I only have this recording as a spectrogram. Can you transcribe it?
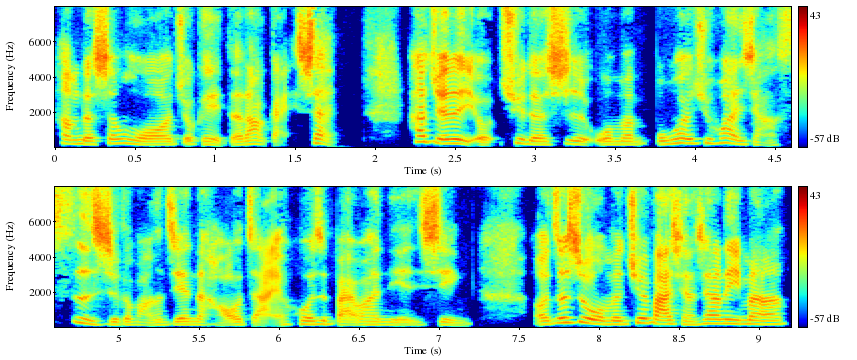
他们的生活就可以得到改善。他觉得有趣的是，我们不会去幻想四十个房间的豪宅或是百万年薪，而这是我们缺乏想象力吗？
